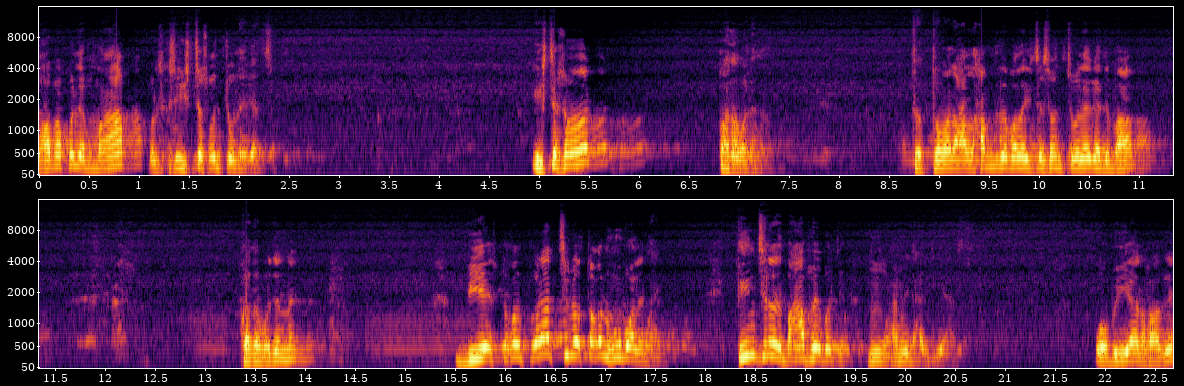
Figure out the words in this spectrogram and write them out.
তবা করলে মাপ? স্টেশন চলে গেছে। স্টেশন? কথা বলে তো তোমার আলহামদুলিল্লাহ বলে স্টেশন চলে গেছে, বাপ। কথা বোঝেন না বিয়ে যখন পড়াচ্ছিল তখন হু বলে নাই। তিন ছেলের বাপ হয়ে বলছে, হুম, আমি রাজি আছি। ও বিয়ার হবে?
